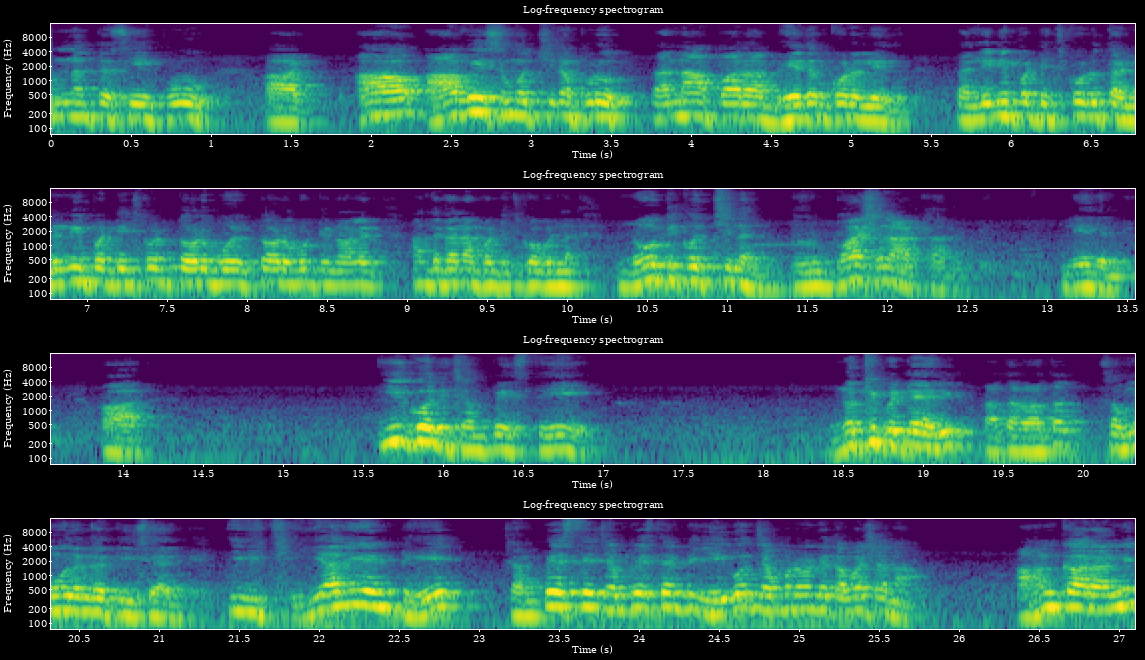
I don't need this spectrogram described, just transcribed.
ఉన్నంతసేపు ఆ ఆవేశం వచ్చినప్పుడు తన్నాపార భేదం కూడా లేదు. తల్లిని పట్టించుకోడు తండ్రిని పట్టించుకోడు తోడు తోడబుట్టిన వాళ్ళని అంతకన్నా పట్టించుకోకుండా నోటికొచ్చిన దుర్భాషలు ఆడతారండి లేదండి. ఆ ఈగోని చంపేస్తే నొక్కి పెట్టేయాలి ఆ తర్వాత సమూలంగా తీసేయాలి. ఇవి చెయ్యాలి అంటే చంపేస్తే చంపేస్తే అంటే ఈగోని చంపడం అంటే తమాషానా? అహంకారాన్ని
